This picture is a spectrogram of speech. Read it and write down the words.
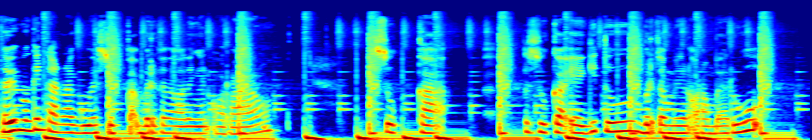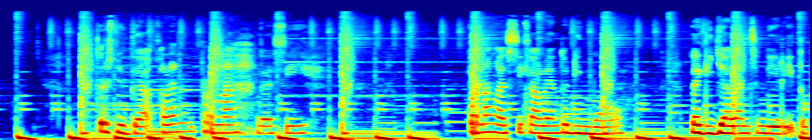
Tapi mungkin karena gue suka berkenalan dengan orang suka suka ya gitu bertemu dengan orang baru. Terus juga kalian pernah gak sih pernah gak sih kalian tuh di mall lagi jalan sendiri tuh?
